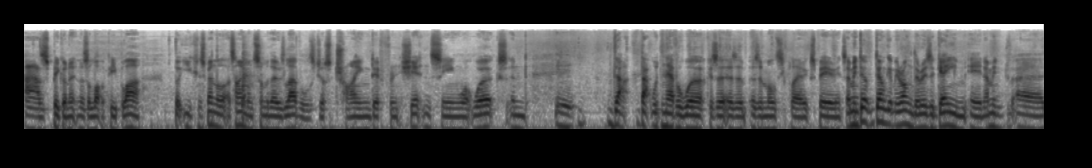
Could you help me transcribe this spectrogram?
as big on it as a lot of people are, but you can spend a lot of time on some of those levels just trying different shit and seeing what works. And that that would never work as a, as a as a multiplayer experience. I mean, don't don't get me wrong. There is a game in. I mean, uh,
